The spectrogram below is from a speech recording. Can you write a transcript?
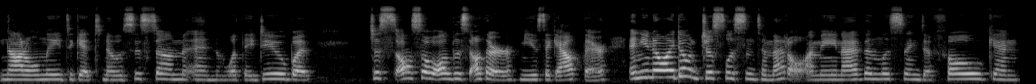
not only to get to know System and what they do, but just also all this other music out there. And you know, I don't just listen to metal. I mean, I've been listening to folk and,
